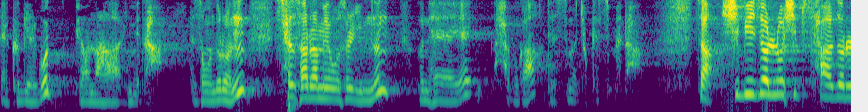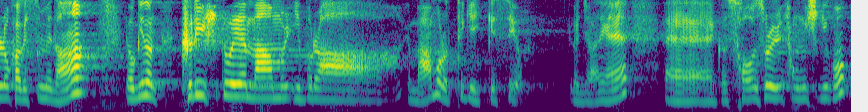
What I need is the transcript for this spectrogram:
예, 그게 곧 변화입니다. 그래서 오늘은 새 사람의 옷을 입는 은혜의 하루가 됐으면 좋겠습니다. 자, 12절로 14절로 가겠습니다. 여기는 그리스도의 마음을 입으라. 마음을 어떻게 입겠어요? 이제 그 서술 형식이고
